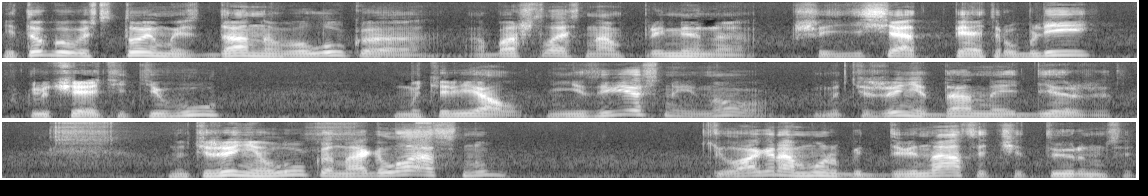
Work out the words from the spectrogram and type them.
Итоговая стоимость данного лука обошлась нам примерно 65 рублей, включая тетиву. Материал неизвестный, но натяжение данное держит. Натяжение лука на глаз, ну, килограмм может быть 12-14.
